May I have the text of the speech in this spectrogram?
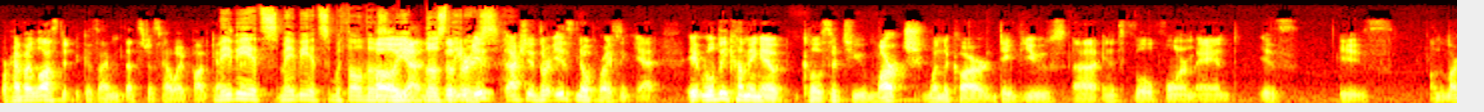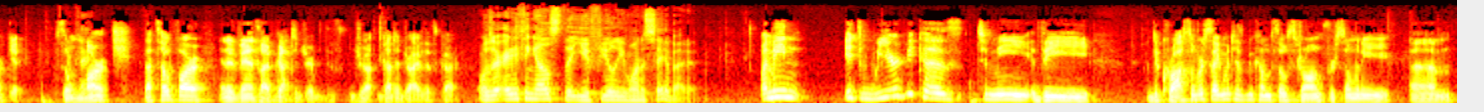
Or have I lost it because I'm that's just how I podcast. Maybe it. it's maybe it's with all those Oh yeah, those so leaders. There is actually there is no pricing yet. It will be coming out closer to March when the car debuts uh, in its full form and is is on the market. So okay. March. That's how far in advance I've got to drive this got to drive this car. Was there anything else that you feel you want to say about it? I mean, it's weird because to me the the crossover segment has become so strong for so many um,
